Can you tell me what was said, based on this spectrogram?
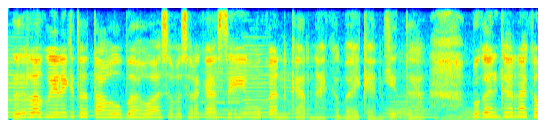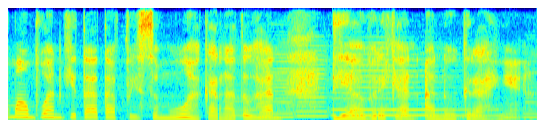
dari lagu ini kita tahu bahwa sahabat kasih bukan karena kebaikan kita, bukan karena kemampuan kita, tapi semua karena Tuhan dia berikan anugerahnya.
